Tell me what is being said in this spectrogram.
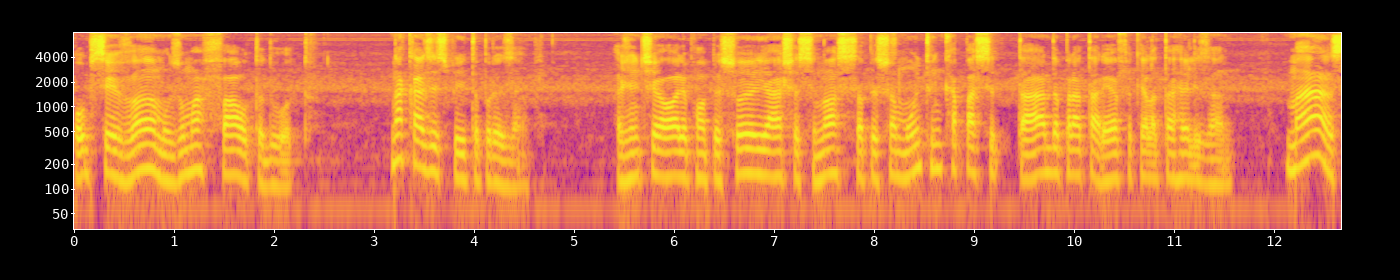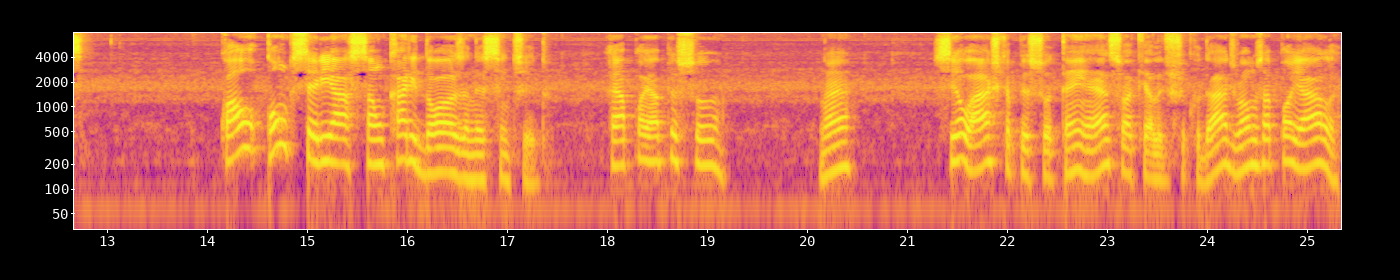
observamos uma falta do outro. Na casa espírita, por exemplo, a gente olha para uma pessoa e acha assim: nossa, essa pessoa é muito incapacitada para a tarefa que ela está realizando. Mas, qual, como que seria a ação caridosa nesse sentido? É apoiar a pessoa, né? Se eu acho que a pessoa tem essa ou aquela dificuldade, vamos apoiá-la.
